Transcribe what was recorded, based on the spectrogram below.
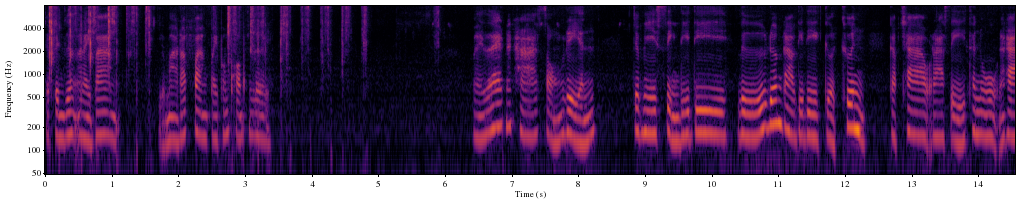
จะเป็นเรื่องอะไรบ้าง เดี๋ยวมารับฟังไปพร้อม ๆ กันเลยใบแรกนะคะสองเหรียญจะมีสิ่งดีๆ หรือเรื่องราวดีๆ เกิดขึ้นกับชาวราศีธนูนะคะ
